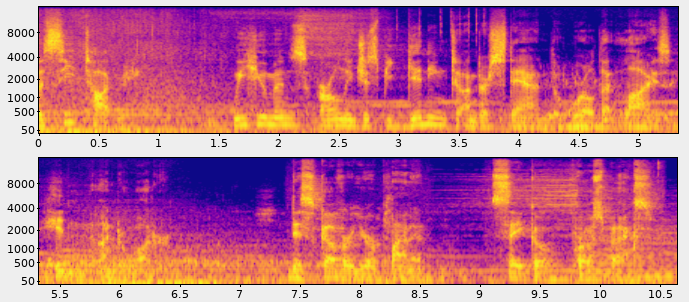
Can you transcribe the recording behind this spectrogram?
The sea taught me. We humans are only just beginning to understand the world that lies hidden underwater. Discover your planet. Seiko Prospex.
